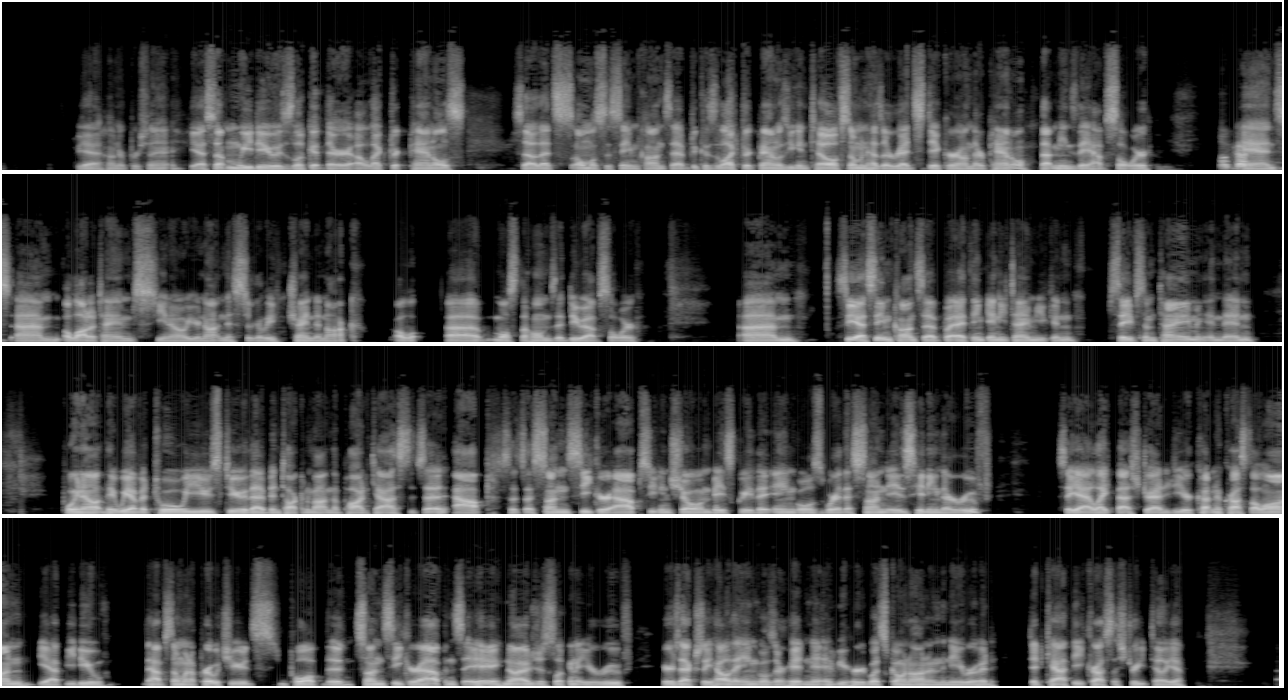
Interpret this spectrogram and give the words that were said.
Yeah, hundred percent. Yeah, something we do is look at their electric panels. So that's almost the same concept because electric panels, you can tell if someone has a red sticker on their panel, that means they have solar. Okay. And um, a lot of times, you know, you're not necessarily trying to knock uh, most of the homes that do have solar. Um, so yeah, same concept, but I think anytime you can save some time and then point out that we have a tool we use too that I've been talking about in the podcast. It's an app, so it's a sun seeker app, so you can show them basically the angles where the sun is hitting their roof. So yeah, I like that strategy. You're cutting across the lawn. Yeah, if you do have someone approach you, it's pull up the Sunseeker app and say, "Hey, no, I was just looking at your roof. Here's actually how the angles are hitting it. Have you heard what's going on in the neighborhood? Did Kathy across the street tell you?"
